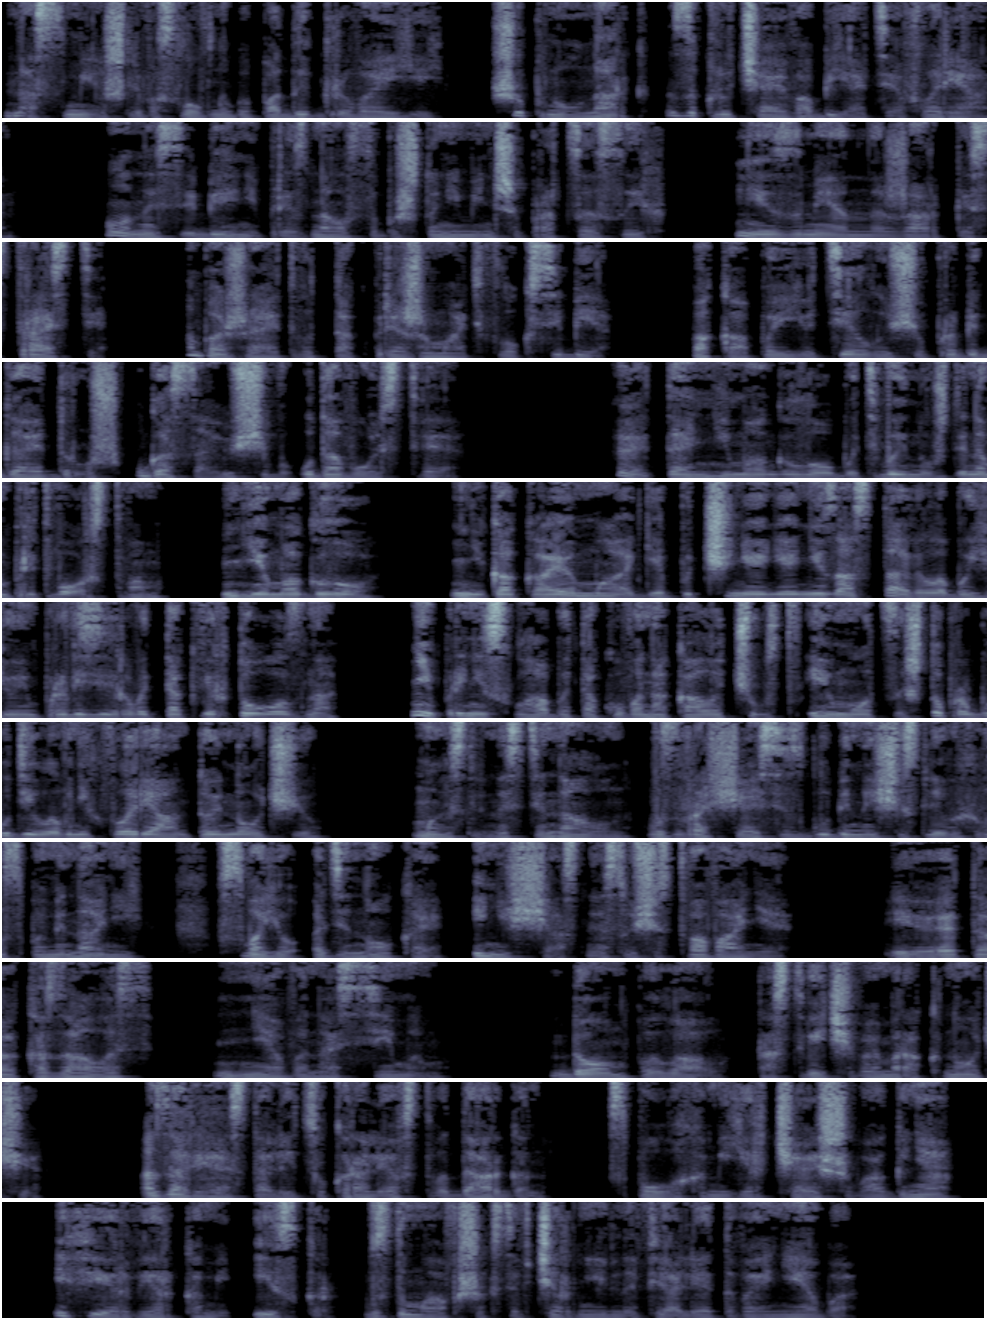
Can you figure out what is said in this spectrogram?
насмешливо, словно бы подыгрывая ей, шепнул Нарк, заключая в объятия Флориан. Он и себе не признался бы, что не меньше процесса их неизменно жаркой страсти обожает вот так прижимать Фло к себе, пока по ее телу еще пробегает дрожь угасающего удовольствия. Это не могло быть вынужденным притворством. Не могло. Никакая магия подчинения не заставила бы ее импровизировать так виртуозно, не принесла бы такого накала чувств и эмоций, что пробудила в них Флориан той ночью. Мысленно стенал он, возвращаясь из глубины счастливых воспоминаний в свое одинокое и несчастное существование. И это оказалось невыносимым. Дом пылал, расцвечивая мрак ночи, озаряя столицу королевства Дарган с полохами ярчайшего огня и фейерверками искр, вздымавшихся в чернильно-фиолетовое небо.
